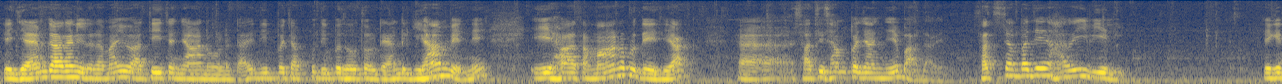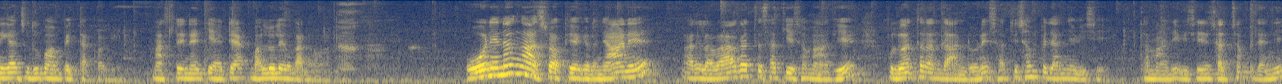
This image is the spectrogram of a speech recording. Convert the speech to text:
ඒ ජෑම් ගා ගැනීම තමයි අතීත ඥාන වලටයි දිබ්බ චක්කු දිබ්බ සෝත වලට යන්න ගියාම වෙන්නේ ඒහා සමාන ප්‍රදේශයක් සති සම්පජඤ්ඤයේ බාධා වෙනවා. සති සම්පජඤ්ඤය හරි වියලි. ඒක නිකන් සුදු පාන් පෙත්තක් වගේ. මස්ලේ නැති ඇටයක් බල්ලෝලේව කනවා. ඕනේ නම් ආශ්‍රක්ෂය කරන ඥානය අර ලබාගත් සතිය සමාධිය පුළුවන් තරම් දාන්න ඕනේ සති සම්පජඤ්ඤ විශේෂ. සමාධි විශේෂ සති සම්පජඤ්ඤ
